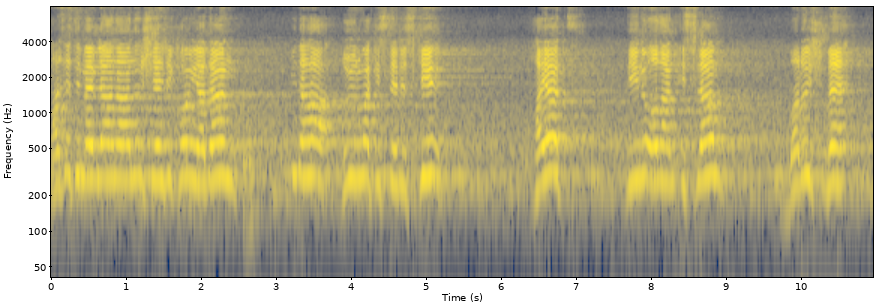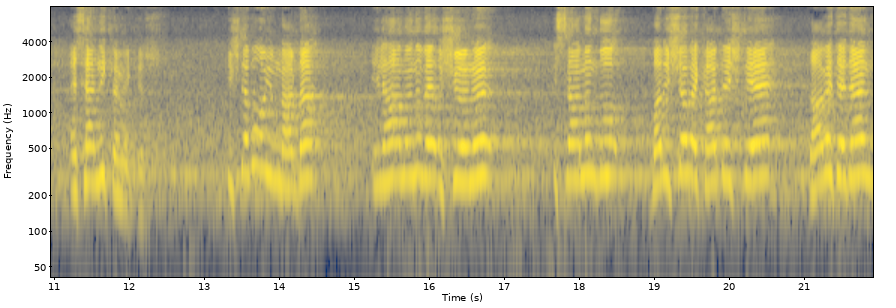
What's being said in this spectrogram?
Hazreti Mevlana'nın şehri Konya'dan bir daha duyurmak isteriz ki hayat dini olan İslam barış ve esenlik demektir. İşte bu oyunlarda ilhamını ve ışığını İslam'ın bu barışa ve kardeşliğe davet eden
